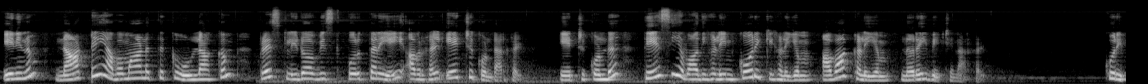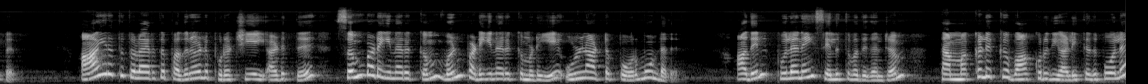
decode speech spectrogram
எனினும் நாட்டை அவமானத்துக்கு உள்ளாக்கும் பிரெஸ்ட் லிடோவிஸ்க் பொருத்தனையை அவர்கள் ஏற்றுக்கொண்டார்கள். ஏற்றுக்கொண்டு தேசியவாதிகளின் கோரிக்கைகளையும் அவாக்களையும் நிறைவேற்றினார்கள். குறிப்பு. ஆயிரத்தி தொள்ளாயிரத்து பதினேழு புரட்சியை அடுத்து செம்படையினருக்கும் வெண்படையினருக்கும் இடையே உள்நாட்டுப் போர் மூண்டது. அதில் புலனை செலுத்துவது என்றும் தம் மக்களுக்கு வாக்குறுதி அளித்தது போல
